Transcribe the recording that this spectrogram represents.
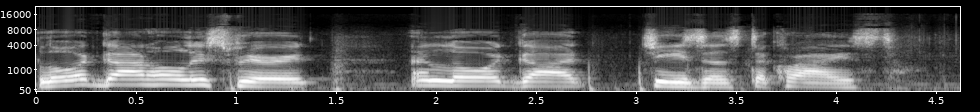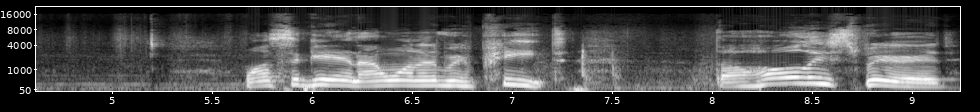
Lord God, Holy Spirit, and Lord God, Jesus the Christ. Once again, I want to repeat the Holy Spirit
